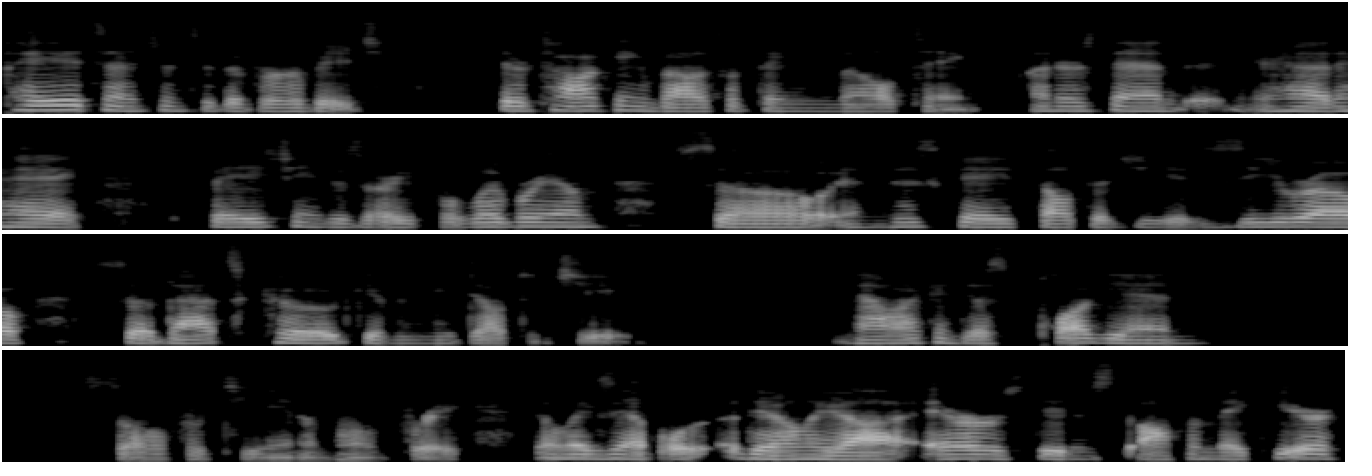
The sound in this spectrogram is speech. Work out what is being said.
Pay attention to the verbiage they're talking about something melting. Understand in your head, hey, phase changes are equilibrium. So in this case, delta G is zero. So that's code giving me delta G. Now I can just plug in solve for t and I'm home free. The only example, the only uh, error students often make here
